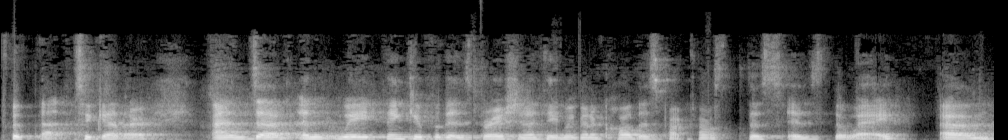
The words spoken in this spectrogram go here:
put that together. And um, and Wade, thank you for the inspiration. I think we're going to call this podcast "This Is the Way," um,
